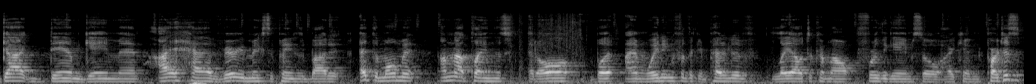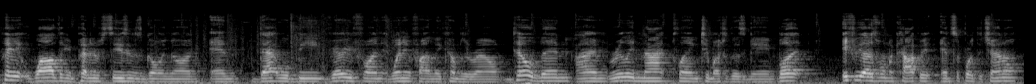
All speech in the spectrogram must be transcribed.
goddamn game, man. I have very mixed opinions about it. At the moment, I'm not playing this at all, but I'm waiting for the competitive layout to come out for the game so I can participate while the competitive season is going on, and that will be very fun when it finally comes around. Until then, I'm really not playing too much of this game, but if you guys want to cop it and support the channel,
